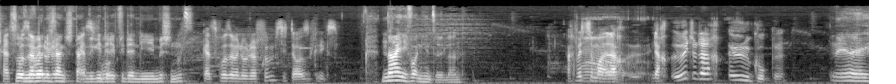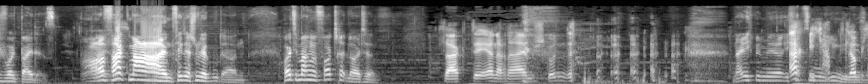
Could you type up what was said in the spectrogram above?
Kannst so, wir wollen nicht lang schnacken. Wir gehen direkt wieder in die Missions. Ganz froh sein, wenn du 150.000 kriegst. Nein, ich wollte nicht ins Ödland. Ach, willst du mal nach, nach Öd oder nach Öl gucken? Nee, ich wollte beides. Oh, fuck, man! Fängt ja schon wieder gut an. Heute machen wir Fortschritt, Leute. Sagte er nach einer halben Stunde. Nein, ich bin mir. Ich Ach, ich habe, glaube ich,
